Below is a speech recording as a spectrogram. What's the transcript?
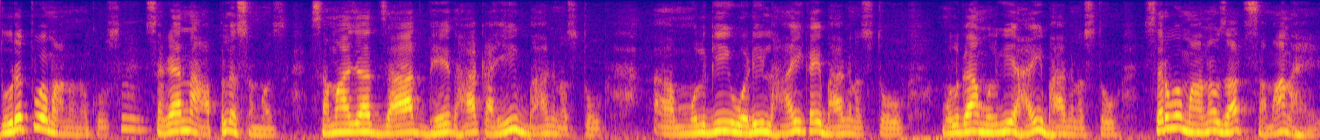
दूरत्व मानू नकोस. सगळ्यांना आपलं समज. समाजात जात भेद हा काही भाग नसतो. मुलगी वडील हाही काही भाग नसतो. मुलगा मुलगी हाही भाग नसतो. सर्व मानवजात समान आहे.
